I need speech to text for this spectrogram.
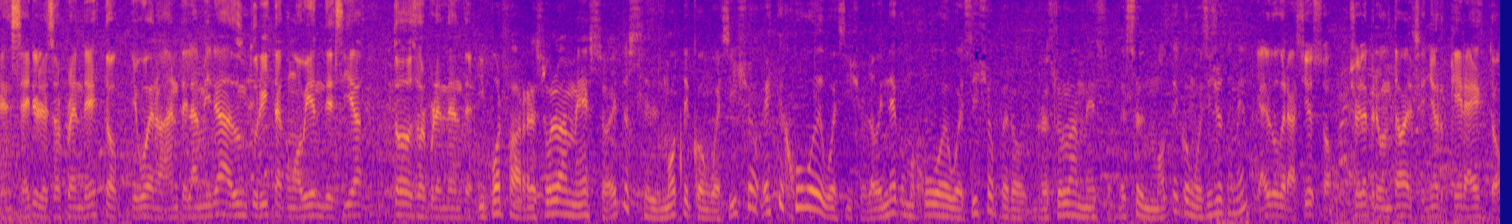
¿En serio le sorprende esto? Y bueno, ante la mirada de un turista, como bien decía, todo sorprendente. Y por favor, resuélvame eso. ¿Esto es el mote con huesillo? Este es jugo de huesillo. Lo vendía como jugo de huesillo, pero resuélvame eso. ¿Es el mote con huesillo también? Y algo gracioso. Yo le preguntaba al señor qué era esto.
